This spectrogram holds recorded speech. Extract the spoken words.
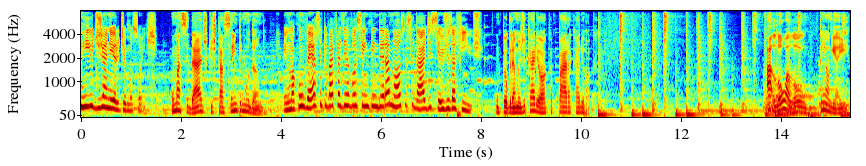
Rio de Janeiro de emoções. Uma cidade que está sempre mudando. Em uma conversa que vai fazer você entender a nossa cidade e seus desafios. Um programa de carioca para carioca. Alô, alô, tem alguém aí?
